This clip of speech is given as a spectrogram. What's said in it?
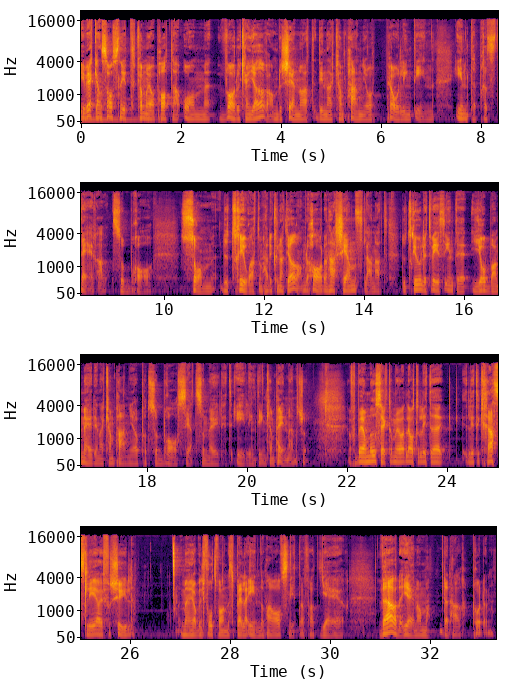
I veckans avsnitt kommer jag att prata om vad du kan göra om du känner att dina kampanjer på LinkedIn inte presterar så bra som du tror att de hade kunnat göra. Om du har den här känslan att du troligtvis inte jobbar med dina kampanjer på ett så bra sätt som möjligt i LinkedIn Campaign Manager. Jag får be om ursäkt om jag låter lite, lite krasslig, jag är förkyld. Men jag vill fortfarande spela in de här avsnitten för att ge er värde genom den här podden.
